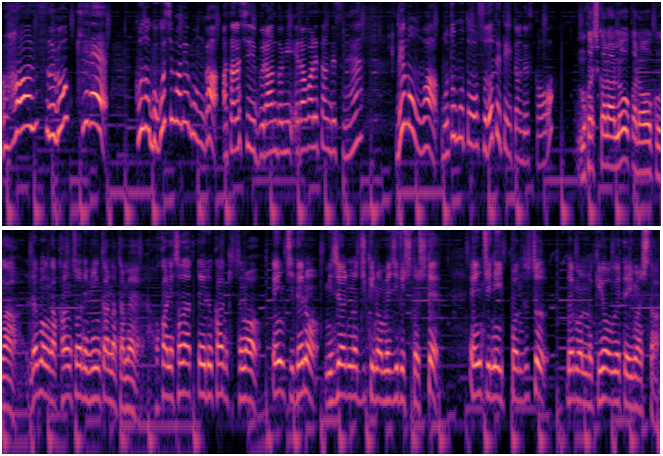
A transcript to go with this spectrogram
わあすごく綺麗この御子島レモンが新しいブランドに選ばれたんですねレモンはもともと育てていたんですか？昔から農家の多くがレモンが乾燥に敏感なため、他に育っている柑橘の園地での水やりの時期の目印として、園地に1本ずつレモンの木を植えていました。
